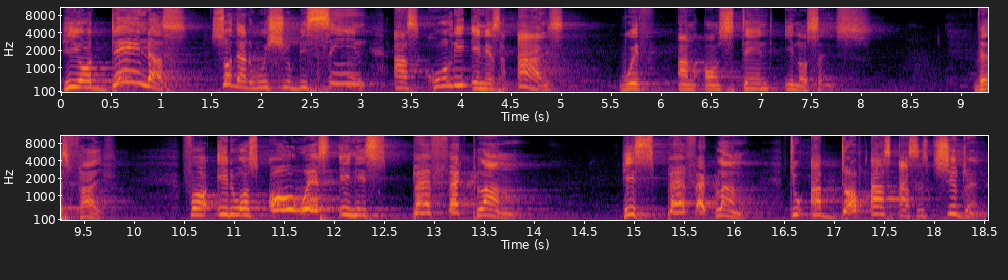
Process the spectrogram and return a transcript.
he ordained us so that we should be seen as holy in his eyes with an unstained innocence. Verse 5 For it was always in his perfect plan, his perfect plan to adopt us as his children,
